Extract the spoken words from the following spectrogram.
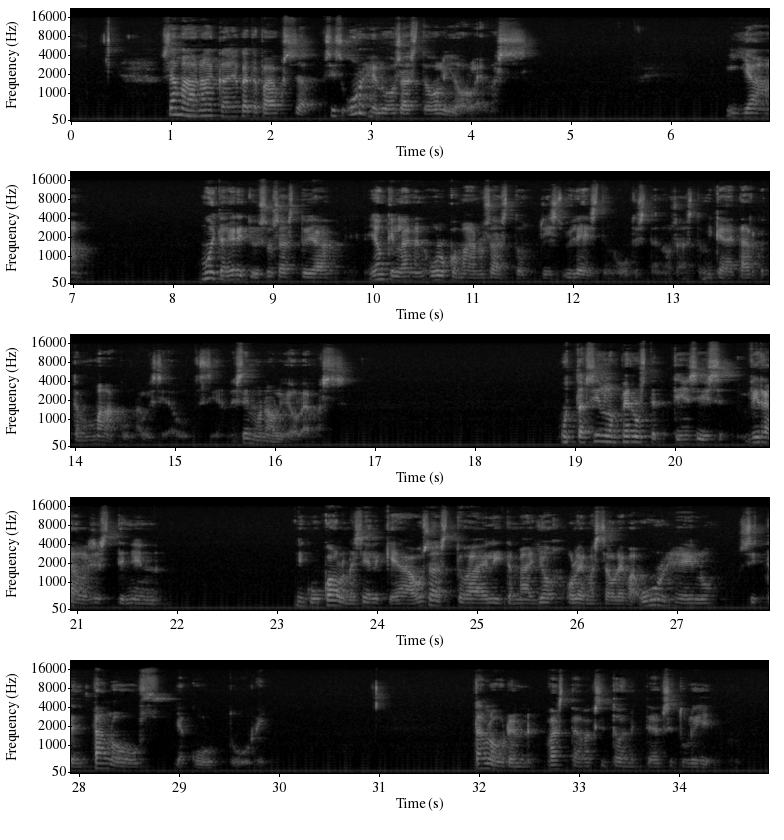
Samaan aikaan joka tapauksessa, siis urheiluosasto oli jo olemassa. Ja muita erityisosastoja, jonkinlainen ulkomaanosasto, siis yleisten uutisten osasto, mikä ei tarkoittanut maakunnallisia uutisia, niin semmoinen oli olemassa. Mutta silloin perustettiin siis virallisesti niin, niin kuin kolme selkeää osastoa, eli tämä jo olemassa oleva urheilu, sitten talous ja kulttuuri talouden vastaavaksi toimittajaksi tuli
